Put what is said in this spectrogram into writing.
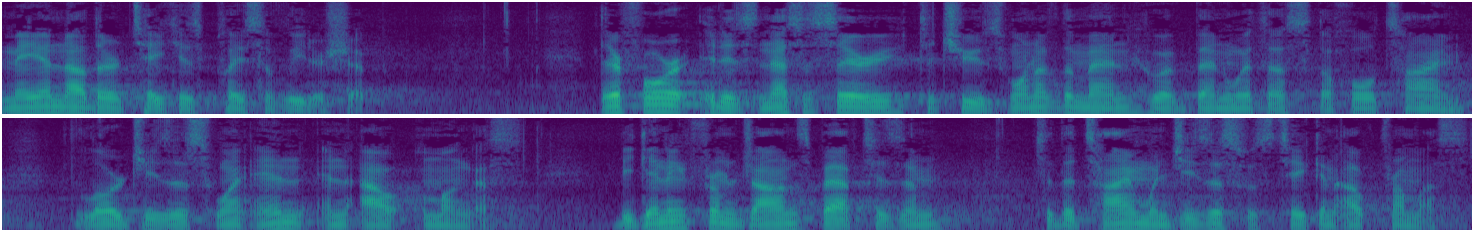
may another take his place of leadership. Therefore, it is necessary to choose one of the men who have been with us the whole time the Lord Jesus went in and out among us, beginning from John's baptism to the time when Jesus was taken up from us.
